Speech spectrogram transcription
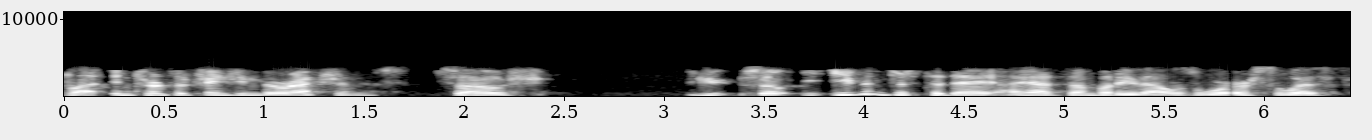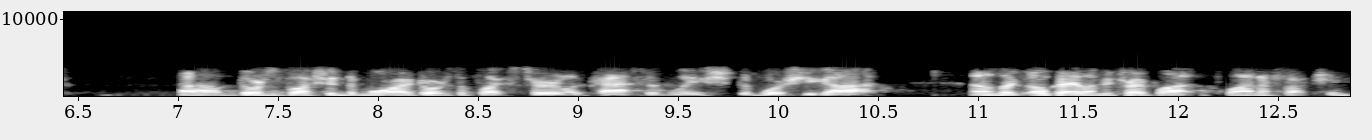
but in terms of changing directions, so you so even just today, I had somebody that was worse with um, dorsiflexion the more I dorsiflexed her like passively, the more she got. And I was like, okay, let me try pla- plantarflexion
